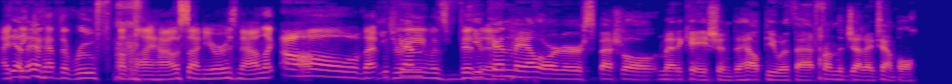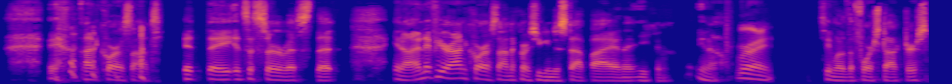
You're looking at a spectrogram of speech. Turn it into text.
I yeah, think you have- have the roof of my house on yours now. I'm like, oh, that You dream can- was vivid. You can mail order special medication to help you with that from the Jedi Temple on Coruscant. It they it's a service that you know, and if you're on Coruscant, of course, you can just stop by and then you can you know right. see one of the Force doctors.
